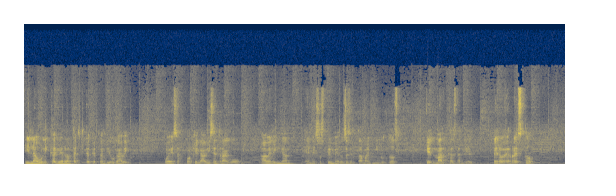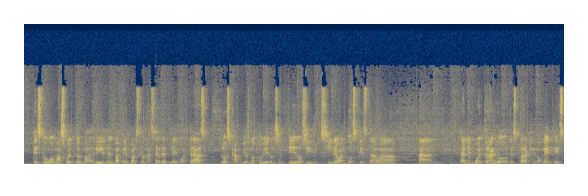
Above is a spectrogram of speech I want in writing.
Y la única guerra táctica que perdió Gaby fue esa, porque Gaby se tragó a Bellingham en esos primeros 60 ma- minutos que marcas, Daniel. Pero de resto, estuvo más suelto el Madrid, el, el Barcelona se replegó atrás, los cambios no tuvieron sentido. Si, si Lewandowski estaba tan, tan envuelto en algodones, ¿para que lo metes?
